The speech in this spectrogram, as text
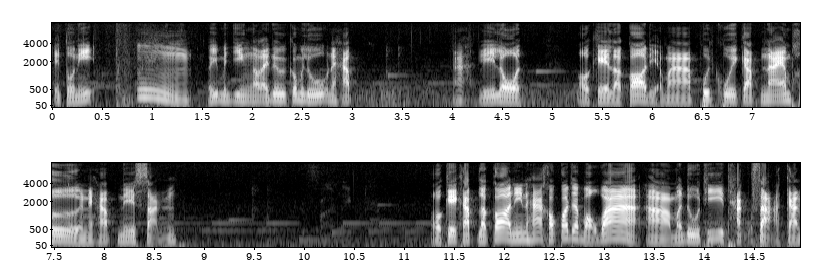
ไอตัวนี้ อืมเฮ้ย มันยิงอะไรด้วยก็ไม่รู้นะครับ อะ รีโหลด โอเคแล้วก็เดี๋ยวมาพูดคุยกับนายอำเภอนะครับเนสันโอเคครับแล้วก็อันนี้นะฮะเขาก็จะบอกว่าอ่ามาดูที่ทักษะกัน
